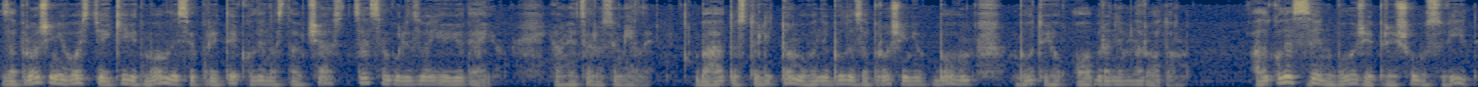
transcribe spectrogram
Запрошені гості, які відмовилися прийти, коли настав час, це символізує юдеїв, і вони це розуміли. Багато століть тому вони були запрошені Богом бути його обраним народом. Але коли Син Божий прийшов у світ,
